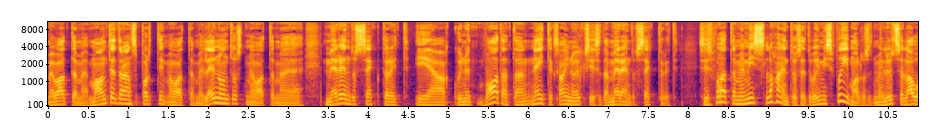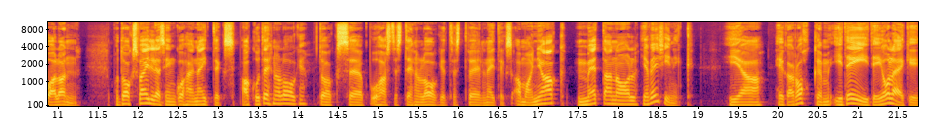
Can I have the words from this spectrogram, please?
me vaatame maanteetransporti, me vaatame lennundust, me vaatame merendussektorit ja kui nüüd vaadata näiteks ainuüksi seda merendussektorit, siis vaatame, mis lahendused või mis võimalused meil üldse laual on. ma tooks välja siin kohe näiteks akutehnoloogia, tooks puhastest tehnoloogiatest veel näiteks ammoniaak metanool ja vesinik ja ega rohkem ideid ei olegi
